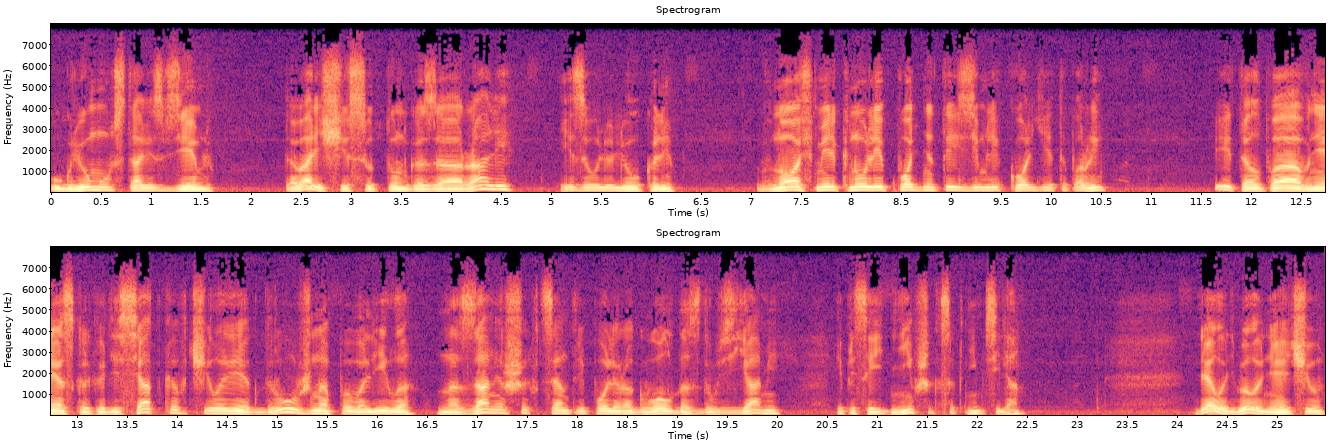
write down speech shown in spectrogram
угрюмо уставясь в землю. Товарищи Сутунга заорали и заулюлюкали. Вновь мелькнули поднятые с земли колья топоры. И толпа в несколько десятков человек дружно повалила на замерших в центре поля Рогволда с друзьями и присоединившихся к ним селян. Делать было нечего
